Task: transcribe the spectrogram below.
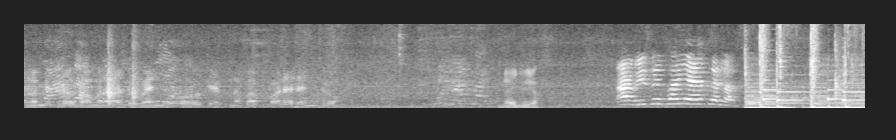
હેલો મિત્રો તો અમારા આટુભાઈ જો કેકના ભાગ પડે છે મિત્રો. લઈ લો આ વિજયભાઈ આપેલા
